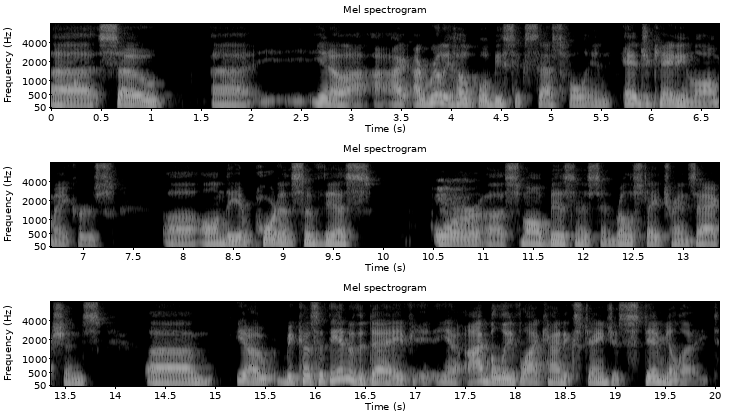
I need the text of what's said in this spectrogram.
Uh, so uh, you know, I, I, really hope we'll be successful in educating lawmakers uh, on the importance of this for uh, small business and real estate transactions. Um, you know, because at the end of the day, if you, you know, I believe like kind exchanges stimulate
